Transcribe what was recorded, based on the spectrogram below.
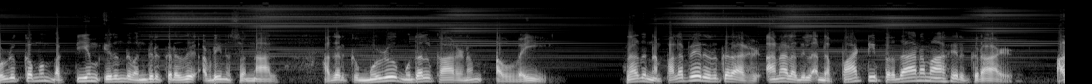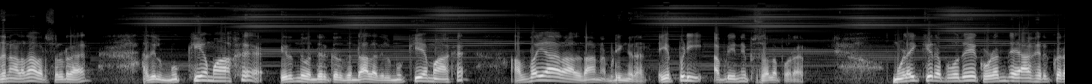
ஒழுக்கமும் பக்தியும் இருந்து வந்திருக்கிறது அப்படின்னு சொன்னால் அதற்கு முழு முதல் காரணம் ஔவை அதாவது நம் பல பேர் இருக்கிறார்கள் ஆனால் அதில் அந்த பாட்டி பிரதானமாக இருக்கிறாள். அதனால தான் அவர் சொல்றார் அதில் முக்கியமாக இருந்து வந்திருக்கிறது என்றால் அதில் முக்கியமாக ஔவையாரால் தான் அப்படிங்கிறார். எப்படி? அப்படின்னு இப்போ சொல்ல போகிறார் முளைக்கிற போதே குழந்தையாக இருக்கிற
